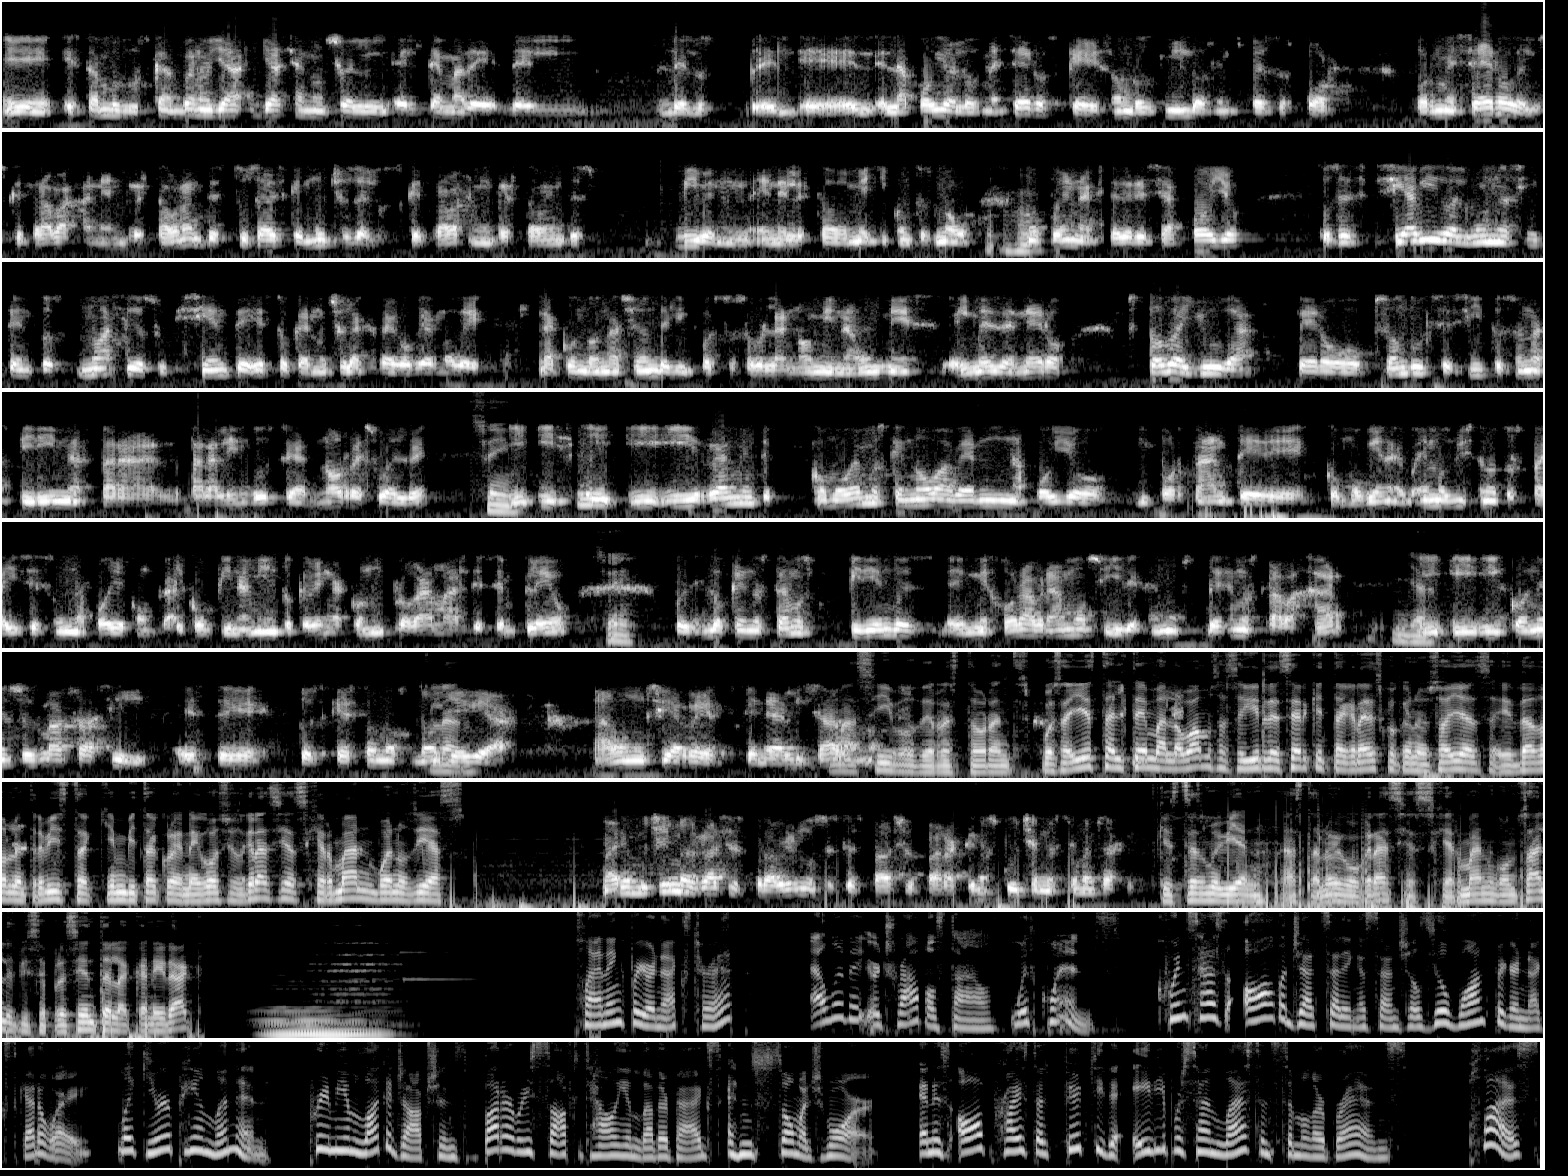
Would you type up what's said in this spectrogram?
Eh, estamos buscando, bueno, ya ya se anunció el, tema de, de los el, apoyo a los meseros, que son 2.200 pesos por por mesero de los que trabajan en restaurantes. Tú sabes que muchos de los que trabajan en restaurantes viven en el Estado de México, entonces no, no pueden acceder a ese apoyo. Entonces, si ha habido algunos intentos, no ha sido suficiente esto que anunció la jefa de gobierno de la condonación del impuesto sobre la nómina un mes, el mes de enero, pues todo ayuda, pero son dulcecitos, son aspirinas para, para la industria, no resuelve. Y, y, y, y realmente como vemos que no va a haber un apoyo importante, de, como bien hemos visto en otros países, un apoyo al confinamiento que venga con un programa al desempleo, pues lo que nos estamos pidiendo es eh, mejor abramos y dejemos, déjenos trabajar y, con eso es más fácil este pues que esto no, llegue a, un cierre generalizado. Masivo de restaurantes. Pues ahí está el tema, lo vamos a seguir de cerca y te agradezco que nos hayas eh, dado la entrevista aquí en Bitácora de Negocios. Gracias Germán, buenos días. Mario, muchísimas gracias por abrirnos este espacio para que nos escuchen nuestro mensaje. Que estés muy bien. Hasta luego. Gracias. Germán González, vicepresidente de la Canirac. Planning for your next trip? Elevate your travel style with Quince. Quince has all the jet setting essentials you'll want for your next getaway, like European linen premium luggage options, buttery soft Italian leather bags, and so much more. And is all priced at 50 to 80% less than similar brands. Plus,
